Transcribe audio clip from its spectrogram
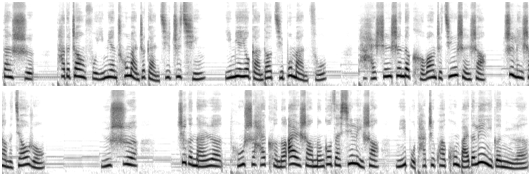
但是，她的丈夫一面充满着感激之情，一面又感到极不满足。他还深深地渴望着精神上、智力上的交融。于是，这个男人同时还可能爱上能够在心理上弥补他这块空白的另一个女人，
